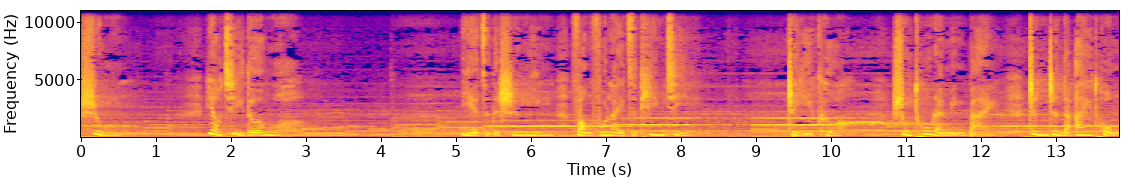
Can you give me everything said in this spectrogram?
树，要记得我。叶子的声音仿佛来自天际。这一刻，树突然明白，真正的哀痛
